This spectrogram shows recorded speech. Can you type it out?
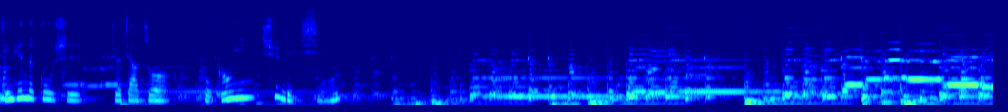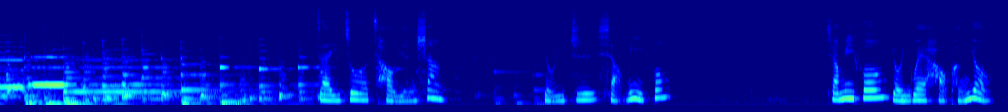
今天的故事。就叫做蒲公英去旅行。在一座草原上，有一只小蜜蜂。小蜜蜂有一位好朋友，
